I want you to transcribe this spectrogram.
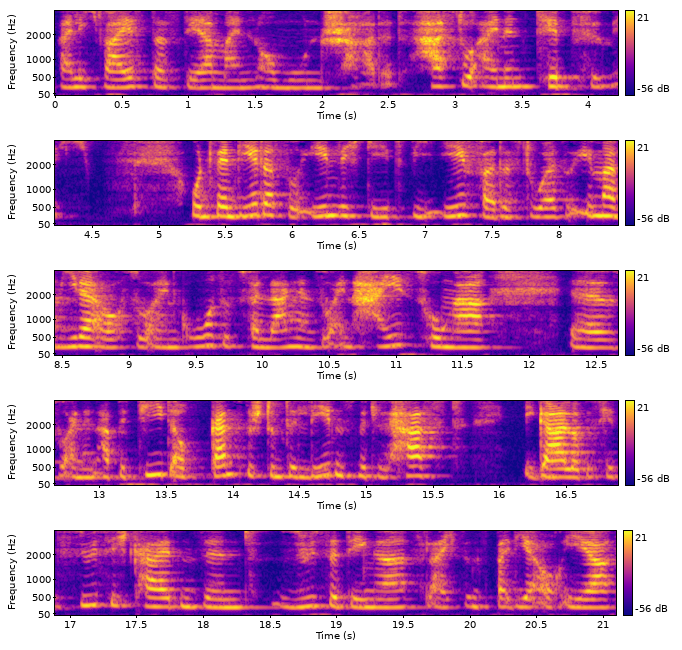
weil ich weiß, dass der meinen Hormonen schadet. Hast du einen Tipp für mich? Und wenn dir das so ähnlich geht wie Eva, dass du also immer wieder auch so ein großes Verlangen, so ein Heißhunger, äh, so einen Appetit auf ganz bestimmte Lebensmittel hast, egal ob es jetzt Süßigkeiten sind, süße Dinge, vielleicht sind es bei dir auch eher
